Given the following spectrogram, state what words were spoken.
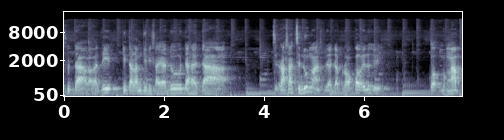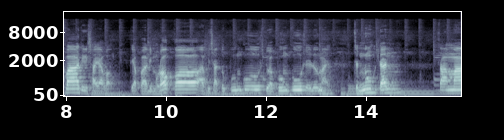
sudah berarti di dalam diri saya tuh udah ada rasa jenuh mas terhadap rokok itu sih kok mengapa diri saya kok tiap hari ngerokok habis satu bungkus dua bungkus itu mas jenuh dan sama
